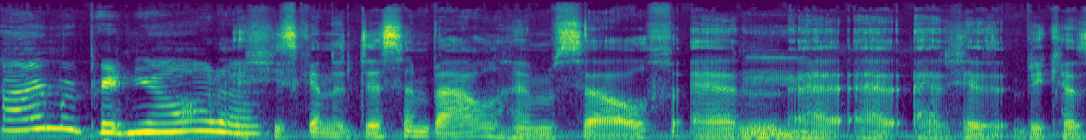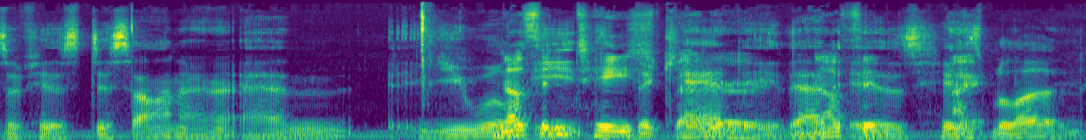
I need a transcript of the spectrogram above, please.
"I'm a pinata." He's gonna disembowel himself and Mm. at, at, at his because of his dishonor, and you will Nothing eat tastes the candy better. that is Nothing- his I- blood.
